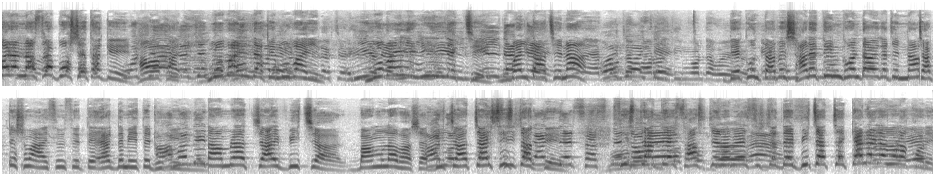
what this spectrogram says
করে নার্সরা বসে থাকে। হাওয়া খায়। মোবাইল দেখে মোবাইল। মোবাইলে রিল দেখছে। মোবাইলটা আছে না? দেখুন তবে সাড়ে তিন ঘণ্টা হয়ে গেছে। না চারটের সময় আইসিউসিতে একদম এতে ঢুকি আমরা চাই বিচার বাংলা ভাষা। বিচার চাই সিস্টারদের সিস্টারদের শাস্ত্রের হবে। সিস্টারদের বিচার চাই। কেন ওরা করে?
